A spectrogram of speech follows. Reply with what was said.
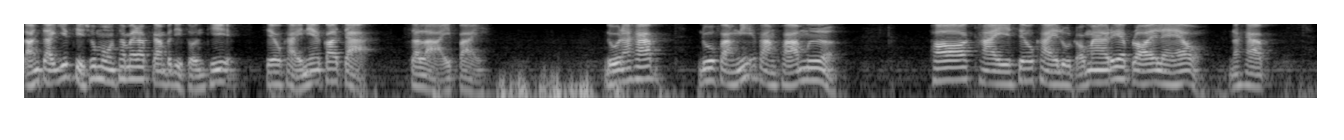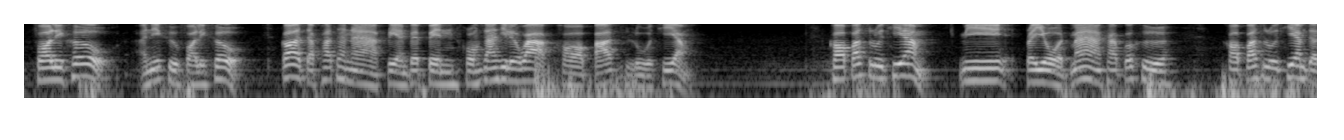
หลังจาก 24 ชั่วโมงถ้าไม่รับการปฏิสนธิเซลล์ไข่เนี่ยก็จะสลายไป ดูนะครับ ดูฝั่งนี้ฝั่งขวามือ พอไข่เซลล์ไข่หลุดออกมาเรียบร้อยแล้วนะครับฟอลิเคิลอันนี้คือฟอลิเคิลก็จะพัฒนาเปลี่ยนไปเป็นโครงสร้างที่เรียกว่าคอปัสลูเทียม คอปัสลูเทียมมีประโยชน์มากครับ ก็คือคอปัสลูเทียมจะ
